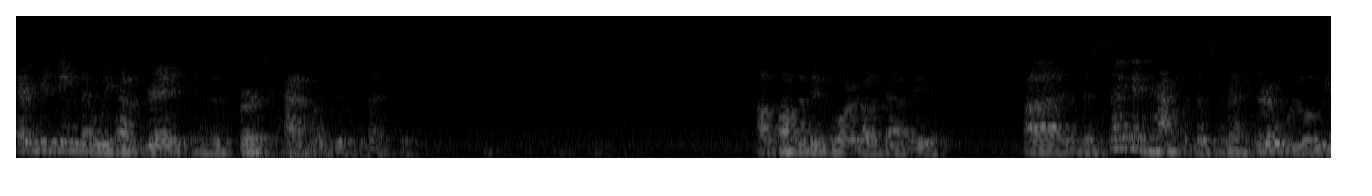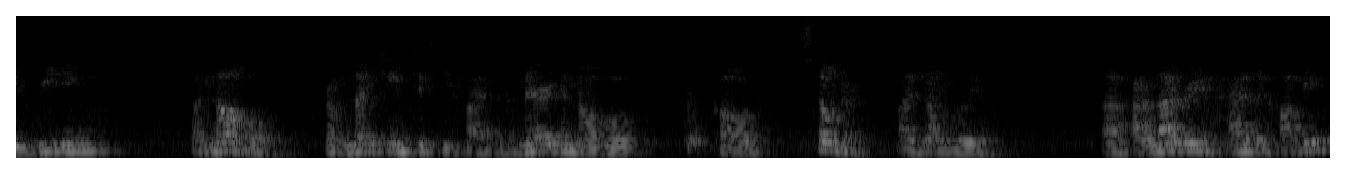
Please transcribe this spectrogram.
everything that we have read in the first half of the semester. I'll talk a bit more about that later. Uh, the second half of the semester, we will be reading a novel from 1965, an American novel called Stoner by John Williams. Uh, our library has a copy,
